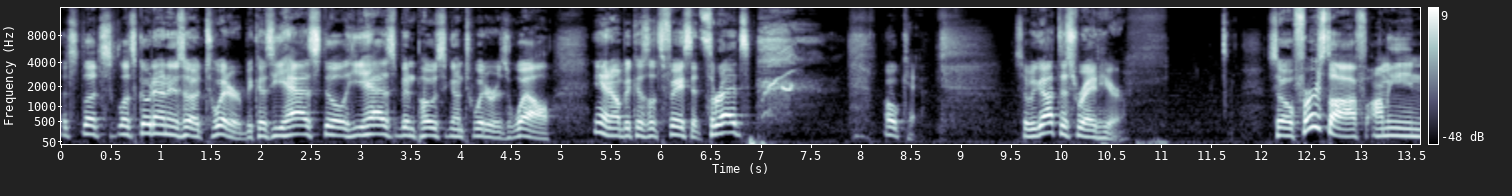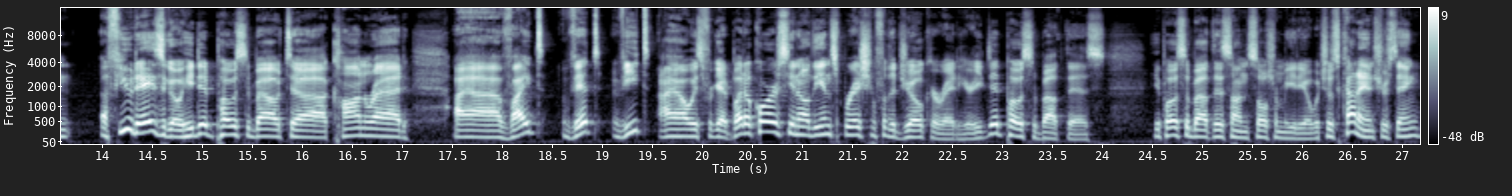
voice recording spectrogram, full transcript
Let's let's let's go down his uh, Twitter because he has still he has been posting on Twitter as well. You know, because let's face it, Threads. okay, so we got this right here. So first off, I mean, a few days ago he did post about uh, Conrad uh, Veidt Vit Vit. I always forget, but of course, you know the inspiration for the Joker right here. He did post about this he posted about this on social media, which was kind of interesting.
